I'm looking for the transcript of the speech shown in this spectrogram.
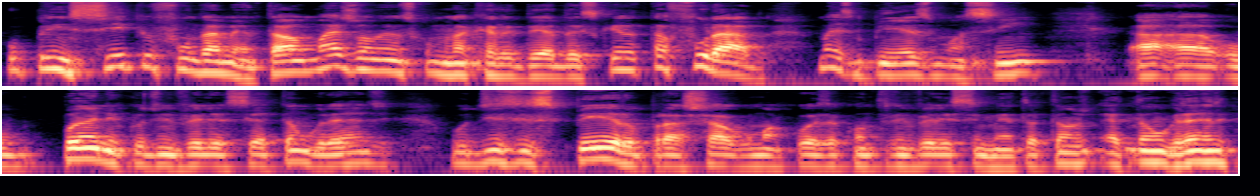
o princípio fundamental, mais ou menos como naquela ideia da esquerda, está furado. Mas mesmo assim, a, a, o pânico de envelhecer é tão grande, o desespero para achar alguma coisa contra o envelhecimento é tão, é tão grande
